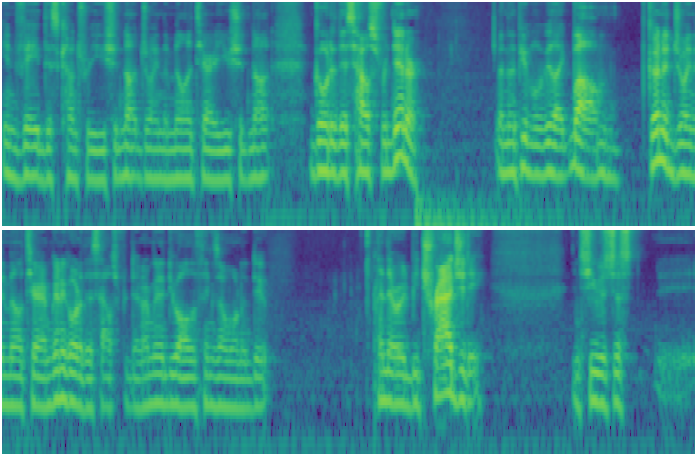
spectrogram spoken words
invade this country. You should not join the military. You should not go to this house for dinner. And then people would be like, well, I'm going to join the military. I'm going to go to this house for dinner. I'm going to do all the things I want to do. And there would be tragedy. And she was just eh,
